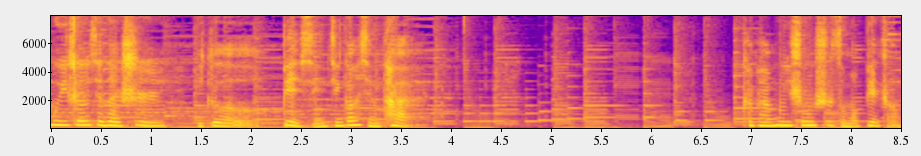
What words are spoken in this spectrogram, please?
木医生现在是一个变形金刚形态，看看木医生是怎么变成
